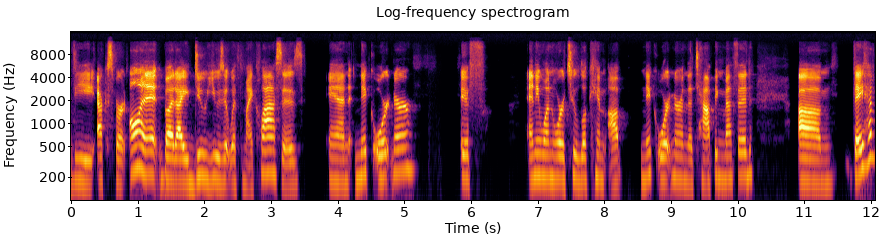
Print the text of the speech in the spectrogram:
the expert on it, but I do use it with my classes. And Nick Ortner, if anyone were to look him up, Nick Ortner and the tapping method, um, they have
